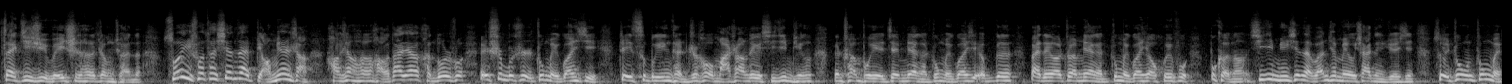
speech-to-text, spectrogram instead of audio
再继续维持他的政权的，所以说他现在表面上好像很好，大家很多人说，哎，是不是中美关系这一次布林肯之后，马上这个习近平跟川普也见面了，中美关系呃跟拜登要转面了，中美关系要恢复？不可能，习近平现在完全没有下定决心，所以中中美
